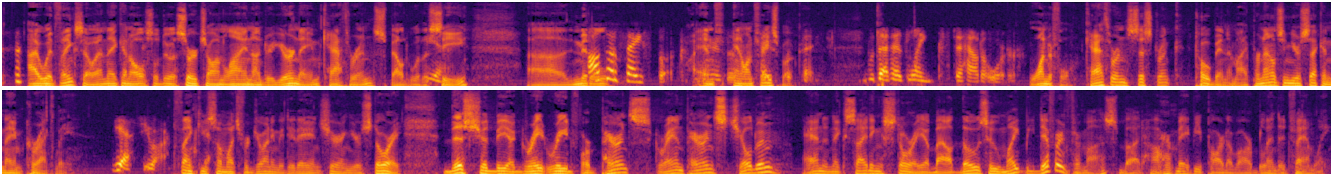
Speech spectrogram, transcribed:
I would think so, and they can also do a search online under your name, Catherine, spelled with a yeah. C. Uh, middle, also Facebook, and, and on Facebook. Facebook that has links to how to order. Wonderful, Catherine Sistrunk Tobin. Am I pronouncing your second name correctly? Yes, you are. Thank you yes. so much for joining me today and sharing your story. This should be a great read for parents, grandparents, children, and an exciting story about those who might be different from us but are maybe part of our blended family.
